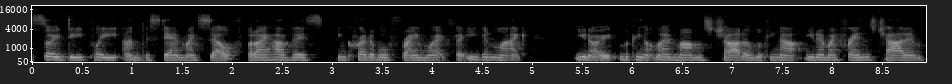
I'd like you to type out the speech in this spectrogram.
so deeply understand myself, but I have this incredible framework for even like, you know, looking at my mum's chart or looking up, you know, my friend's chart. And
